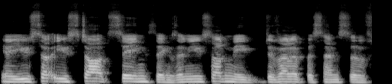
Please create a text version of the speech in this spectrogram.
you know, you, you start seeing things and you suddenly develop a sense of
